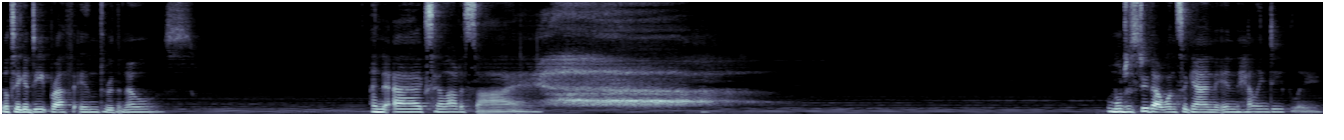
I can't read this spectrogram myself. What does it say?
you'll take a deep breath in through the nose and exhale out a sigh. And we'll just do that once again, inhaling deeply.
